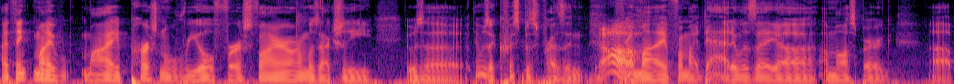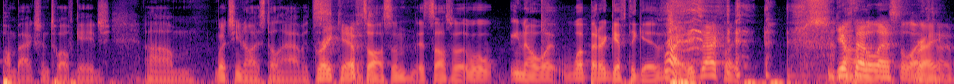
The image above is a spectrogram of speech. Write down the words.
I think my my personal real first firearm was actually it was a it was a Christmas present Ah. from my from my dad. It was a uh, a Mossberg uh, pump action 12 gauge, um, which you know I still have. It's Great gift. It's awesome. It's also well, you know what what better gift to give? Right, exactly. Gift that'll Um, last a lifetime. right.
